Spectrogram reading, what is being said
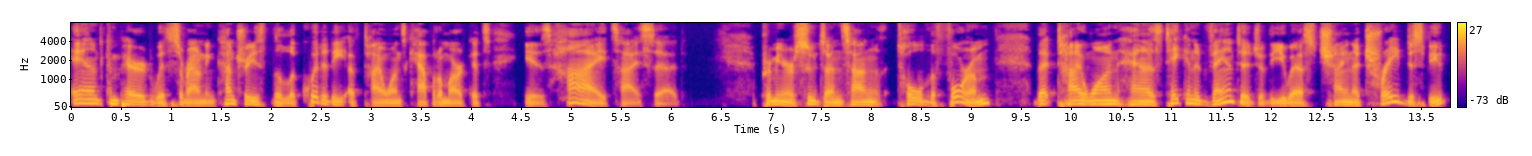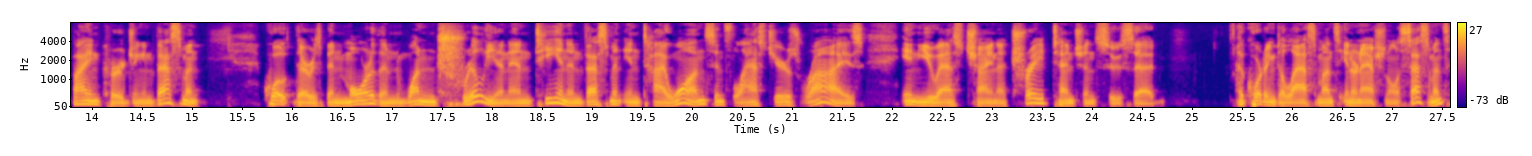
and compared with surrounding countries, the liquidity of Taiwan's capital markets is high, Tsai said. Premier Su Tseng told the forum that Taiwan has taken advantage of the U.S. China trade dispute by encouraging investment. Quote, there has been more than 1 trillion NT in investment in Taiwan since last year's rise in U.S. China trade tensions, Su said. According to last month's international assessments,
